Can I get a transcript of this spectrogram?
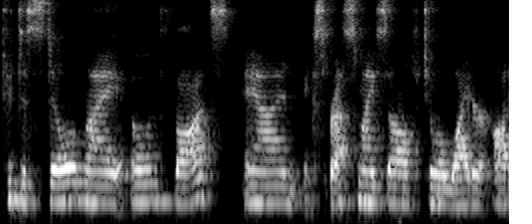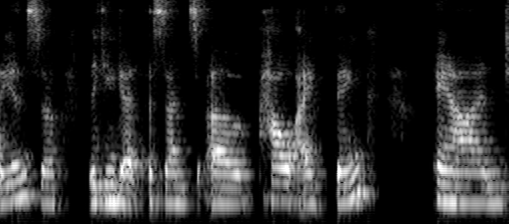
to distill my own thoughts and express myself to a wider audience so they can get a sense of how I think and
